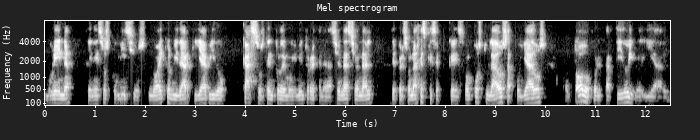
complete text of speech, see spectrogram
Morena en esos comicios. No hay que olvidar que ya ha habido casos dentro del Movimiento de Regeneración Nacional de personajes que, se, que son postulados, apoyados con todo por el partido y, al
